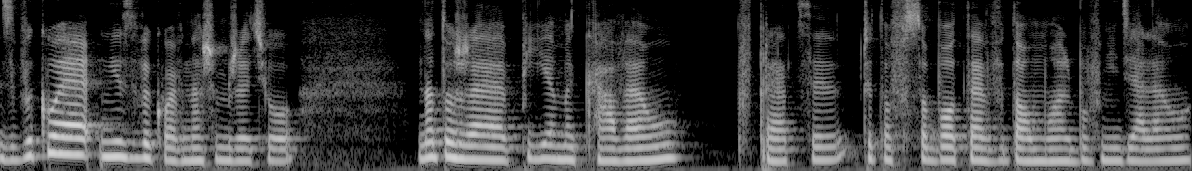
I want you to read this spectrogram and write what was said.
zwykłe, niezwykłe w naszym życiu na to, że pijemy kawę w pracy, czy to w sobotę w domu albo w niedzielę,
